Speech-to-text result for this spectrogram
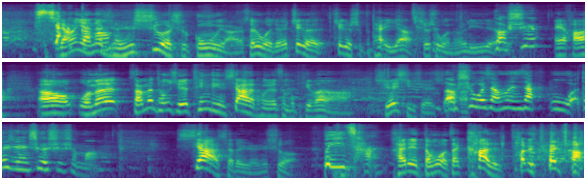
梁岩的人设是公务员，所以我觉得这个这个是不太一样，这是我能理解。老师，哎，好，呃，我们咱们同学听听夏夏同学怎么提问啊，学习学习。老师，我想问一下，我的人设是什么？夏夏的人设悲惨，还得等我再看他的专场。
